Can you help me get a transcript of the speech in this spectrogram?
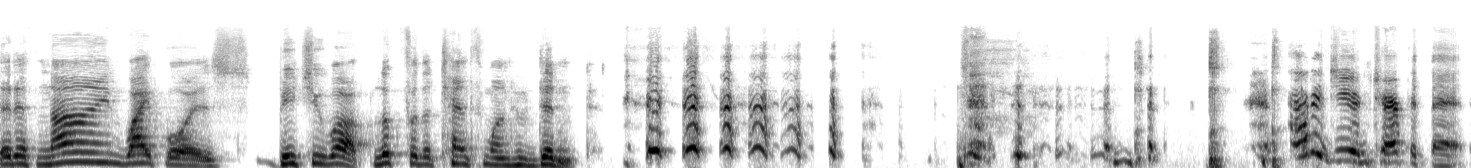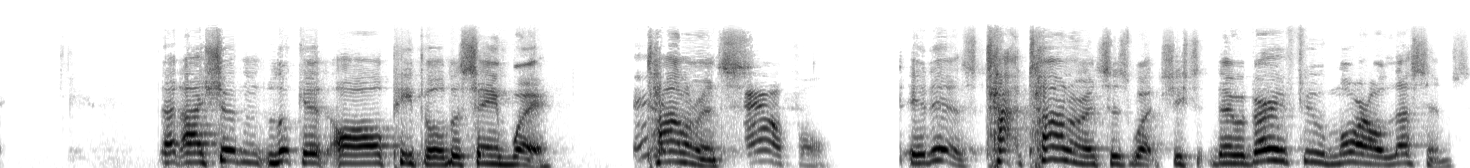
that if nine white boys beat you up, look for the 10th one who didn't. How did you interpret that? That I shouldn't look at all people the same way. That Tolerance. Powerful. It is. To- tolerance is what she. There were very few moral lessons,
